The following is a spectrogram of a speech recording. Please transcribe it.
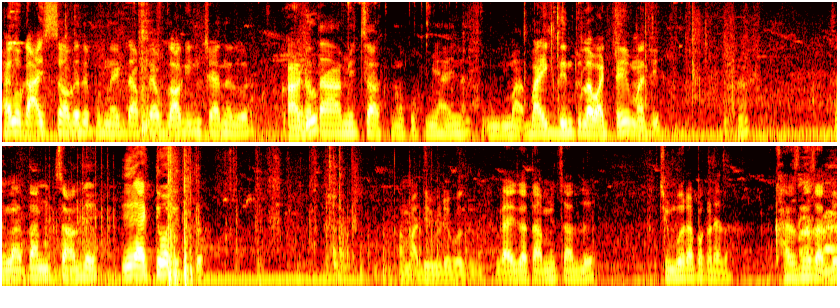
हॅलो गाईज स्वागत आहे पुन्हा एकदा आपल्या ब्लॉगिंग चॅनलवर काढू? आता आम्ही चाल नको मी आहे ना बाईक देईन तुला वाटते माझी. हं? चला आता आम्ही चाललोय. हे ॲक्टिव्ह आली तिथं. हा माझी व्हिडिओ बघून गाईज आता आम्ही चाललोय चिंबोऱ्या पकडायला. खाजणं चाललोय.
